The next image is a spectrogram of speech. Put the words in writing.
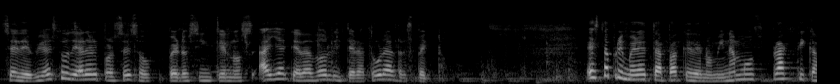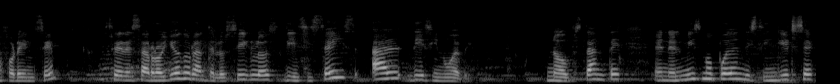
se debió estudiar el proceso, pero sin que nos haya quedado literatura al respecto. Esta primera etapa que denominamos práctica forense se desarrolló durante los siglos XVI al XIX. No obstante, en el mismo pueden distinguirse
